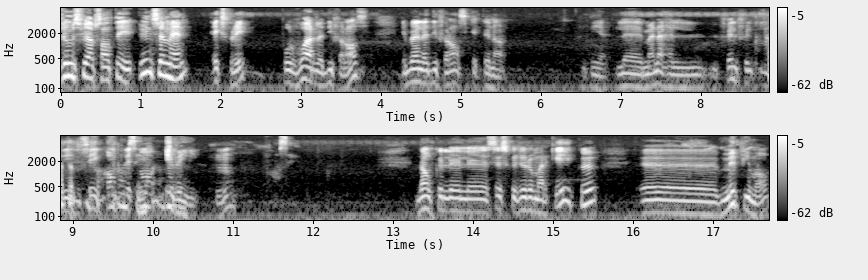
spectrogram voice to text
je me suis absenté une semaine exprès pour voir la différence. Et bien, la différence est énorme. Le معناها الفلفل حتى il s'est بالفرنسي- complètement فرنسي. éveillé. hein. Donc, le- le- c'est ce que j'ai remarqué que euh, mes piments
